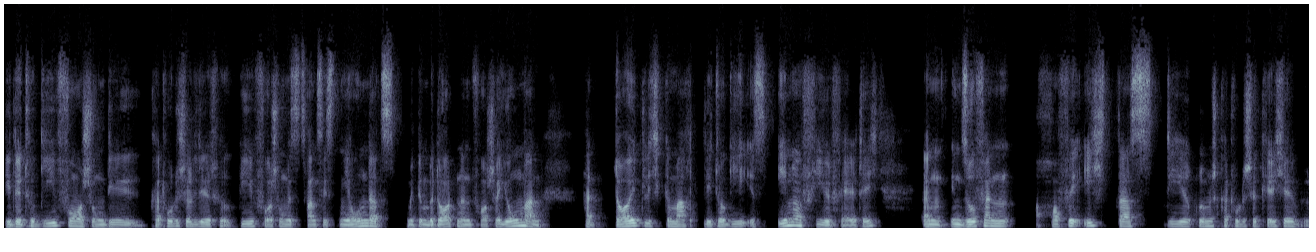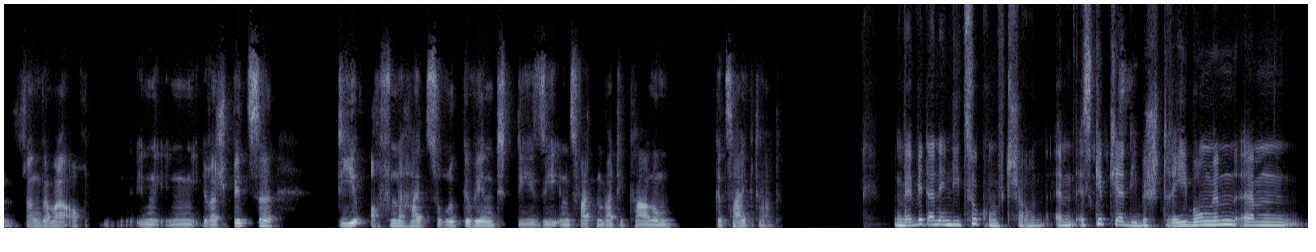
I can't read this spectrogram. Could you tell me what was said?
Die Liturgieforschung, die katholische Liturgieforschung des 20. Jahrhunderts mit dem bedeutenden Forscher Jungmann hat deutlich gemacht, Liturgie ist immer vielfältig. Ähm, insofern hoffe ich, dass die römisch-katholische Kirche, sagen wir mal, auch in, in ihrer Spitze die Offenheit zurückgewinnt, die sie im Zweiten Vatikanum gezeigt hat. Wenn wir dann in die Zukunft schauen, ähm, es gibt ja die Bestrebungen, ähm,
